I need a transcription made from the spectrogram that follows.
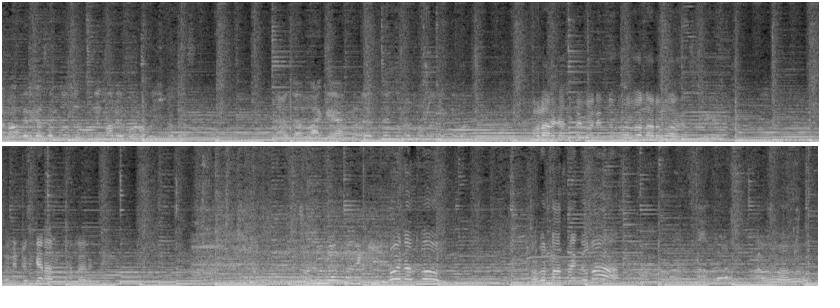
আমাদের কাছে প্রচুর পরিমাণে বড় বিস্কুট আছে। যা যা লাগে আপনারা যে কোনো সময় নিতে পারেন। ওনার কাছ থেকে উনি তো বলবেন আর ওনার কাছ থেকে। উনি একটু কেরাম খেলে আর কি। ওই না বল তখন মাথায় তো না। আবু আবু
